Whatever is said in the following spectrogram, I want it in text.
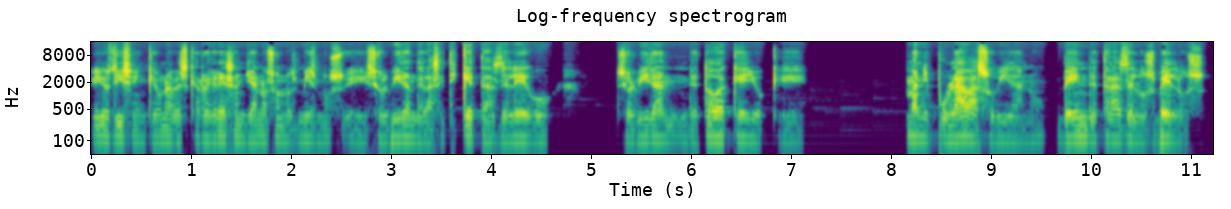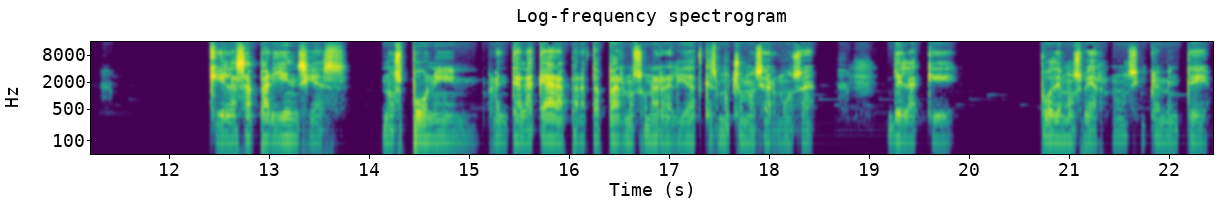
Ellos dicen que una vez que regresan ya no son los mismos y se olvidan de las etiquetas del ego se olvidan de todo aquello que manipulaba su vida, ¿no? Ven detrás de los velos que las apariencias nos ponen frente a la cara para taparnos una realidad que es mucho más hermosa de la que podemos ver, ¿no? Simplemente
